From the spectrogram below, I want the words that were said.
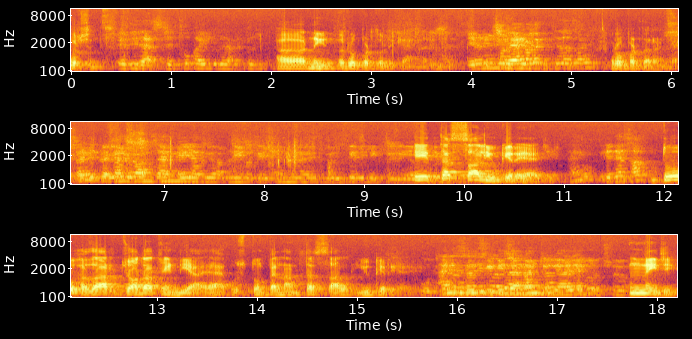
questions ਇਹਦੀ ਰੈਸਟ ਇੱਥੋਂ ਪਾਈ ਲੁਧਿਆਣੇ ਤੋਂ ਜੀ? ਨਹੀਂ ਰੋਪੜ ਤੋਂ ਲੈ ਕੇ ਆਇਆ ਇਹ ਪਿੱਛੋਂ ਰਹਿਣ ਵਾਲਾ ਕਿੱਥੇ ਦਾ ਸਰ ਰੋਪੜ ਦਾ ਰਹਿਣ ਵਾਲਾ ਸਰ ਪਹਿਲਾਂ ਹੈ ਜਾਂ ਆਪਣੀ ਲੋਕੇਸ਼ਨ ਯੂਕੇ ਦੀ ਲਿਖੀ ਹੋਈ ਇਹ 10 ਸਾਲ ਯੂਕੇ ਰਿਹਾ ਹੈ ਜੀ ਹੈ ਕਿੰਨੇ ਸਾਲ 2014 ਚ ਇੰਡੀਆ ਆਇਆ ਉਸ ਤੋਂ ਪਹਿਲਾਂ 10 ਸਾਲ ਯੂਕੇ ਰਿਹਾ ਹੈ ਉੱਥੇ ਸਰ ਸਿਟੀਜ਼ਨ ਆ ਕੀ ਆ ਕੁਝ ਨਹੀਂ ਜੀ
